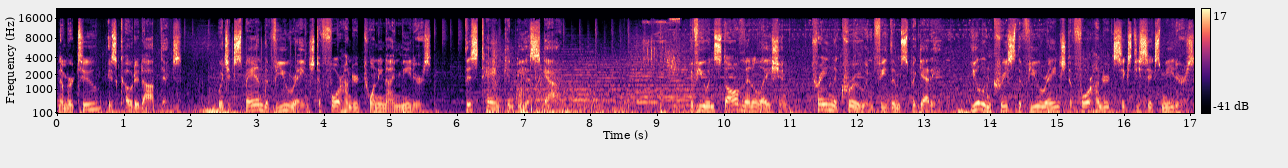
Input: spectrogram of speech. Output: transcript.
Number two is coated optics, which expand the view range to 429 meters. This tank can be a scout. If you install ventilation, train the crew and feed them spaghetti, you'll increase the view range to 466 meters.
